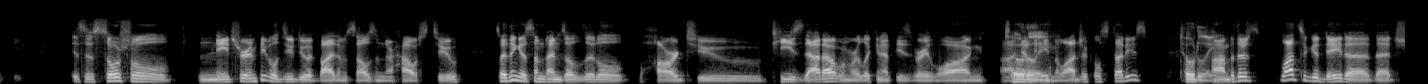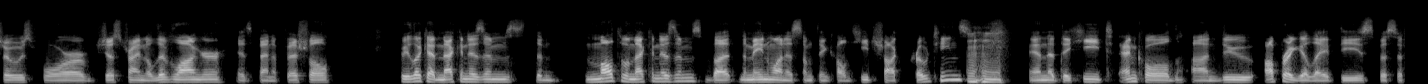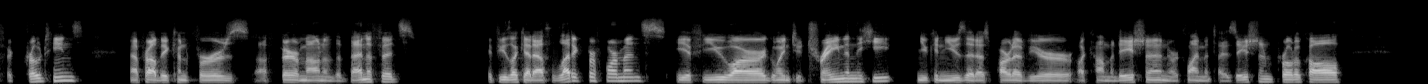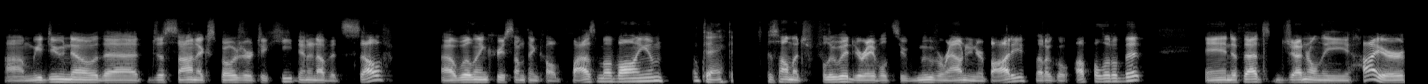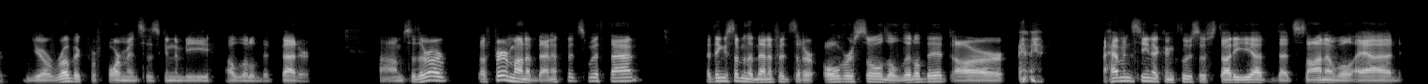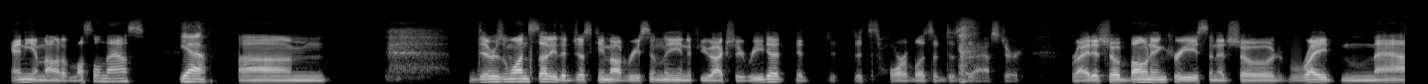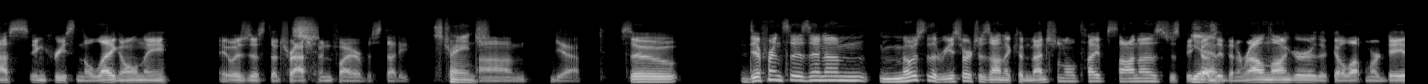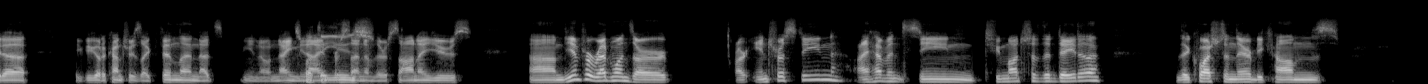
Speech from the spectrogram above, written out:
it's a social nature, and people do do it by themselves in their house too. So I think it's sometimes a little hard to tease that out when we're looking at these very long uh, Totally. epidemiological studies. Totally. Um, but there's lots of good data that shows for just trying to live longer, it's beneficial. If we look at mechanisms, the multiple mechanisms, but the main one is something called heat shock proteins Mhm. and that the heat and cold uh, do upregulate these specific proteins. That probably confers a fair amount of the benefits. If you look at athletic performance, if you are going to train in the heat, you can use it as part of your accommodation or climatization protocol. Um, we do know that just sun exposure to heat in and of itself uh, will increase something called plasma volume Okay. is how much fluid you're able to move around in your body. That'll go up a little bit. And if that's generally higher, your aerobic performance is going to be a little bit better. Um, so there are a fair amount of benefits with that. I think some of the benefits that are oversold a little bit are I haven't seen a conclusive study yet that sauna will add any amount of muscle mass. Yeah. Um, there's one study that just came out recently, and if you actually read it, it it's horrible. It's a disaster, right? It showed bone increase and it showed right mass increase in the leg only. It was just a trash bin fire of a study. Strange. Um, yeah. So differences in them. Most of the research is on the conventional type saunas, just because Yeah. they've been around longer. They've got a lot more data. If you go to countries like Finland, that's you know ninety nine percent of their sauna use. Um, the infrared ones are are interesting. I haven't seen too much of the data. The question there becomes,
